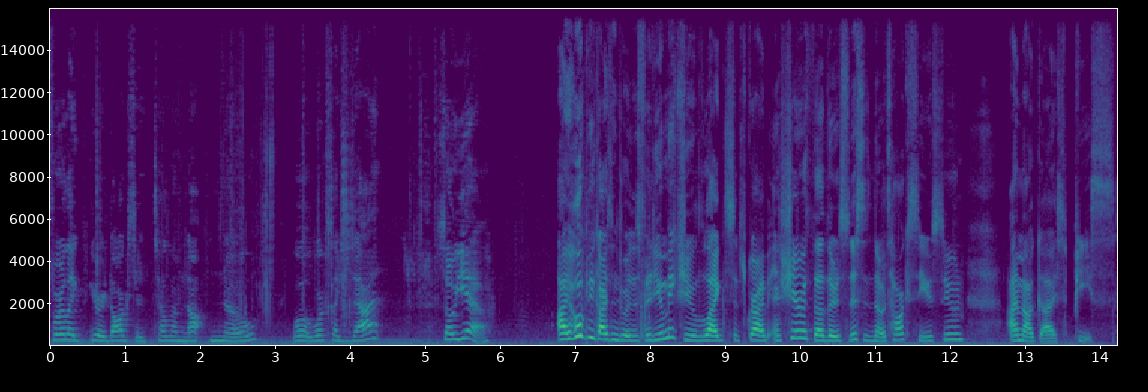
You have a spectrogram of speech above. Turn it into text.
for like your dogs to tell them not no. Well, it works like that. So yeah. I hope you guys enjoyed this video. Make sure you like, subscribe, and share with others. This is Noah Talk. See you soon. I'm out, guys. Peace.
